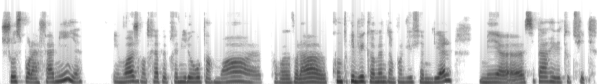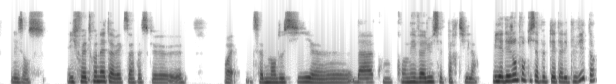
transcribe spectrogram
choses pour la famille. Et moi, je rentrais à peu près 1000 euros par mois euh, pour euh, voilà euh, contribuer quand même d'un point de vue familial. Mais c'est pas arrivé tout de suite, l'aisance. Il faut être honnête avec ça parce que ouais, ça demande aussi bah, qu'on évalue cette partie-là. Mais il y a des gens pour qui ça peut peut-être aller plus vite. Hein.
